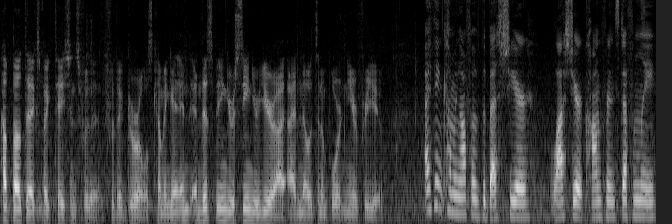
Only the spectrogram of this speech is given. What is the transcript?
How about the expectations for the for the girls coming in, and, and this being your senior year? I, I know it's an important year for you. I think coming off of the best year last year at conference, definitely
